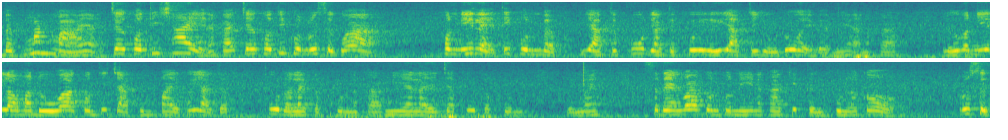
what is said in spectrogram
แบบมั่นหมายอะเจอคนที่ใช่นะคะ เจอคนที่คุณรู้สึกว่า คนนี้แหละที่คุณแบบอยากจะพูดอยากจะคุยหรืออยากจะอยู่ด้วยแบบเนี้ยนะคะ หรือวันนี้เรามาดูว่าคนที่จากคุณไปเขาอยากจะพูดอะไรกับคุณนะคะ มีอะไรจะพูดกับคุณเห็นไหมแสดงว่าคนคนนี้นะคะ คิดถึงคุณแล้วก็รู้สึก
